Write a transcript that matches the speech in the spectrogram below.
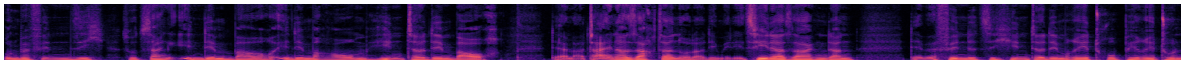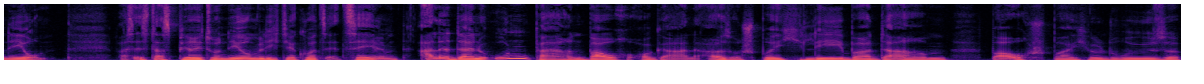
und befinden sich sozusagen in dem Bauch, in dem Raum hinter dem Bauch. Der Lateiner sagt dann oder die Mediziner sagen dann, der befindet sich hinter dem Retroperitoneum. Was ist das Peritoneum, will ich dir kurz erzählen. Alle deine unpaaren Bauchorgane, also sprich Leber, Darm, Bauchspeicheldrüse,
